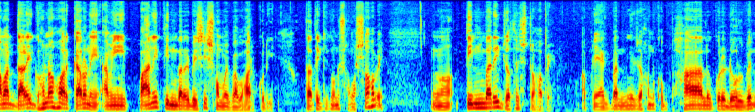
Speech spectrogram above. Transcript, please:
আমার দাড়ি ঘন হওয়ার কারণে আমি পানি তিনবারের বেশি সময় ব্যবহার করি, তাতে কি কোনো সমস্যা হবে? তিনবারই যথেষ্ট হবে। আপনি একবার নিয়ে যখন খুব ভালো করে ডলবেন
